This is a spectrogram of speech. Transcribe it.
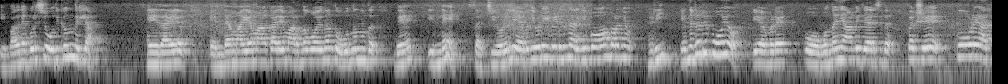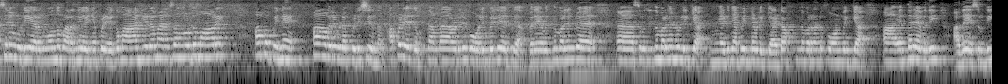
ഇപ്പം അതിനെക്കുറിച്ച് ചോദിക്കുന്നില്ല ഏതായാലും എന്റെ അമ്മായിയമ്മ ആ കാര്യം മറന്നുപോയെന്ന് തോന്നുന്നത്. ദേ ഇന്നേ സച്ചിയോടും രേവതിയോടും ഈ വീട്ടിൽ നിന്ന് ഇറങ്ങിപ്പോകാൻ പറഞ്ഞു. എടി എന്നിട്ട് അവർ പോയോ? എവിടെ പോകുന്ന ഞാൻ വിചാരിച്ചത്. പക്ഷേ കൂടെ അച്ഛനും കൂടി ഇറങ്ങുമെന്ന് പറഞ്ഞു കഴിഞ്ഞപ്പോഴേക്കും ആന്റിയുടെ മനസ്സങ്ങോട്ട് മാറി. അപ്പോൾ പിന്നെ ആ അവരിവിടെ പിടിച്ചു നിന്നു. അപ്പോഴേക്കും നമ്മൾ അവിടെ ഒരു കോളിംഗ് ബെല്ല് കേൾക്കുക. അപ്പോൾ രേവതി പറഞ്ഞിട്ട് ശ്രുതി എന്ന് പറഞ്ഞിട്ട് വിളിക്കാം ഇങ്ങോട്ട് ഞാൻ പിന്നെ വിളിക്കാം കേട്ടോ എന്ന് പറഞ്ഞിട്ട് ഫോൺ വെക്കുക. ആ എന്താ രേവതി? അതെ ശ്രുതി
